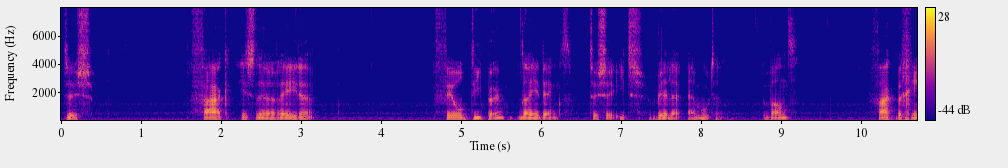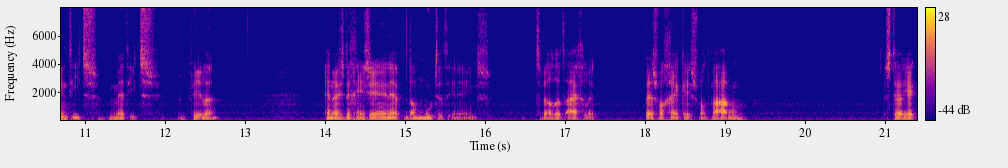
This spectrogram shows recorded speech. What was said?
Dus vaak is de reden veel dieper dan je denkt tussen iets willen en moeten. Want vaak begint iets met iets willen. En als je er geen zin in hebt, dan moet het ineens. Terwijl dat eigenlijk best wel gek is. Want waarom? Stel jij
